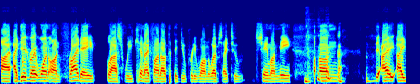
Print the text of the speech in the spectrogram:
uh, I did write one on Friday last week, and I found out that they do pretty well on the website too. Shame on me. Um, the, I, I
